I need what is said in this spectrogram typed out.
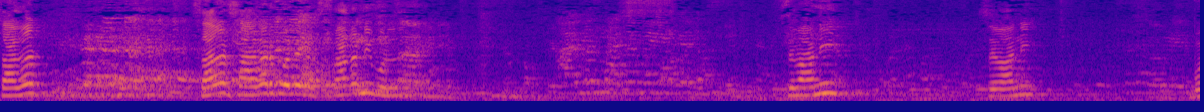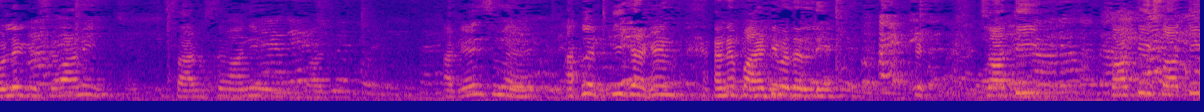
सागर सागर सागर बोलेगा सागर नहीं बोलना। शिवानी शिवानी बोलेगी शिवानी सागर शिवानी अगेंस्ट में है। अरे ठीक है अगेंस्ट मैंने पार्टी बदल दी। स्वाति स्वाति स्वाति।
